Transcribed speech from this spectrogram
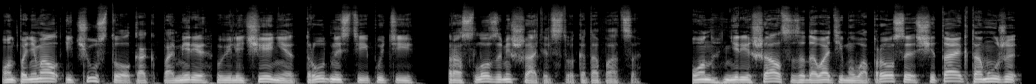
Он понимал и чувствовал, как по мере увеличения трудностей пути росло замешательство Котопаца. Он не решался задавать ему вопросы, считая к тому же,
